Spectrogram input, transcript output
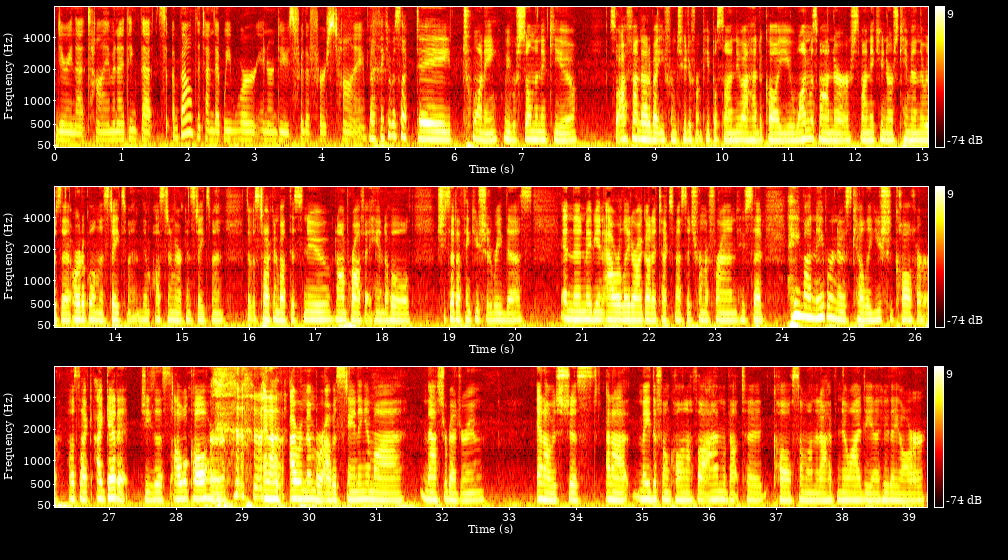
during that time. And I think that's about the time that we were introduced for the first time. I think it was like day 20. We were still in the NICU. So I found out about you from two different people, so I knew I had to call you. One was my nurse. My NICU nurse came in. There was an article in the Statesman, the Austin American Statesman, that was talking about this new nonprofit, Hand to Hold. She said, I think you should read this. And then maybe an hour later, I got a text message from a friend who said, Hey, my neighbor knows Kelly. You should call her. I was like, I get it, Jesus. I will call her. and I, I remember I was standing in my master bedroom and I was just, and I made the phone call and I thought, I'm about to call someone that I have no idea who they are.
